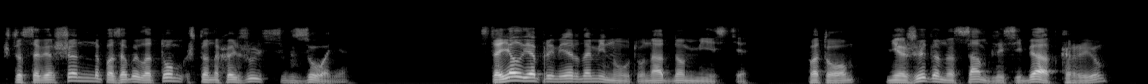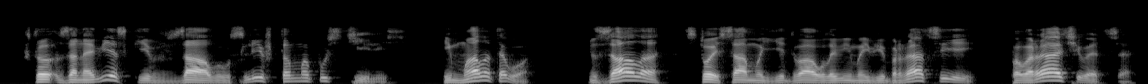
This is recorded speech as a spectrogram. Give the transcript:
что совершенно позабыл о том, что нахожусь в зоне. Стоял я примерно минуту на одном месте. Потом неожиданно сам для себя открыл, что занавески в залу с лифтом опустились. И мало того, зала с той самой едва уловимой вибрацией поворачивается,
